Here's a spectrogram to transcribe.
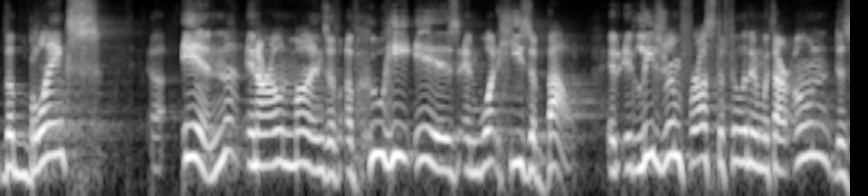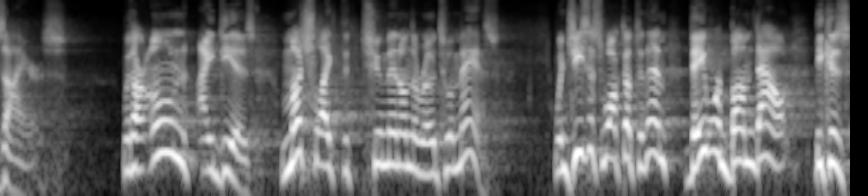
the blanks uh, in in our own minds of, of who He is and what He's about. It, it leaves room for us to fill it in with our own desires, with our own ideas, much like the two men on the road to Emmaus. When Jesus walked up to them, they were bummed out because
